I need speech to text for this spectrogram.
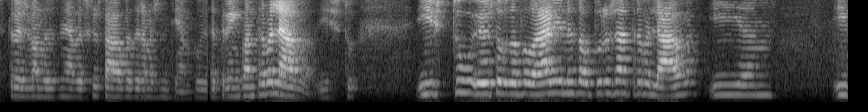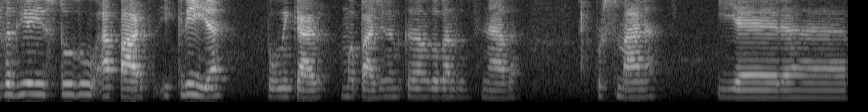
as três bandas desenhadas que eu estava a fazer ao mesmo tempo. Até enquanto trabalhava. Isto, isto eu estou a falar e nessa altura já trabalhava e, um, e fazia isso tudo à parte e queria publicar uma página de cada uma banda desenhada por semana e era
